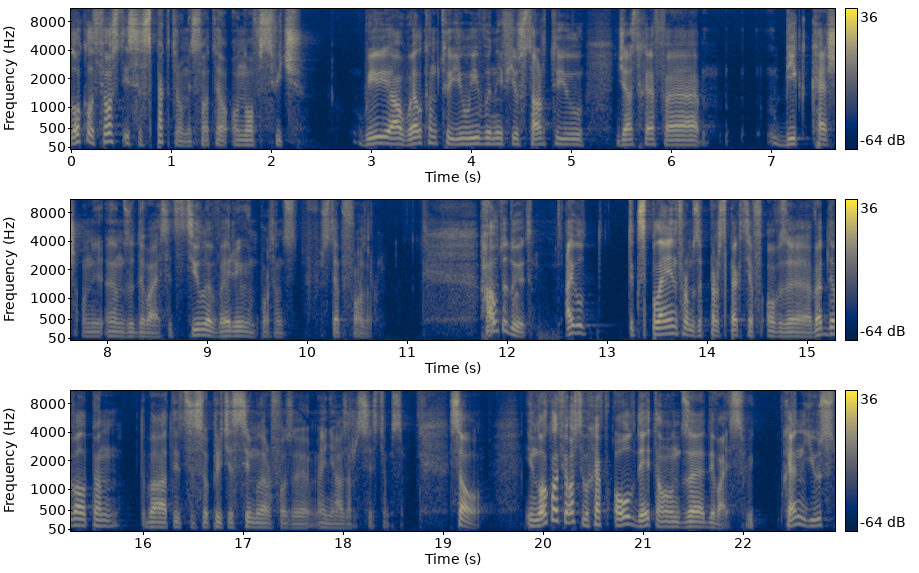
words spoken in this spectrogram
local first is a spectrum, it's not an on-off switch. We are welcome to you even if you start to just have a big cache on, on the device. It's still a very important step further. How to do it? I will explained from the perspective of the web development, but it's pretty similar for the any other systems. So in local first, we have all data on the device. We can use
